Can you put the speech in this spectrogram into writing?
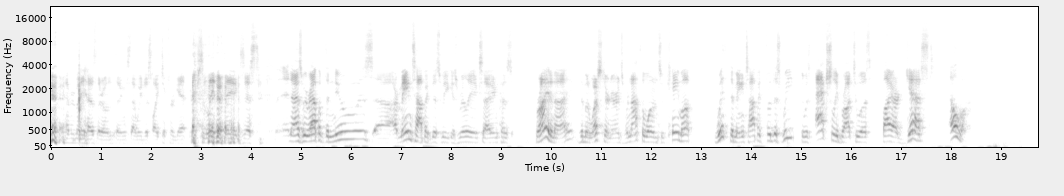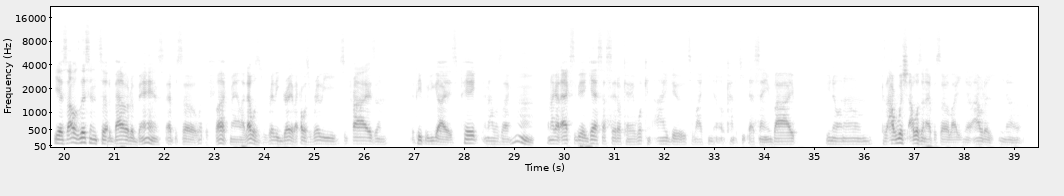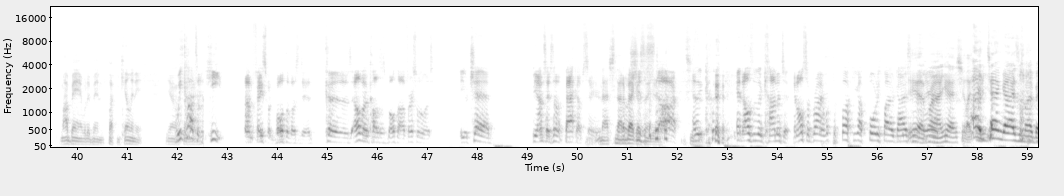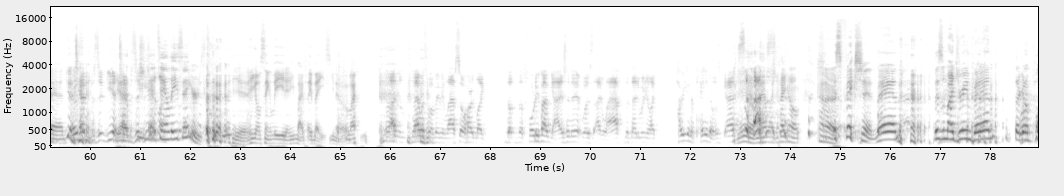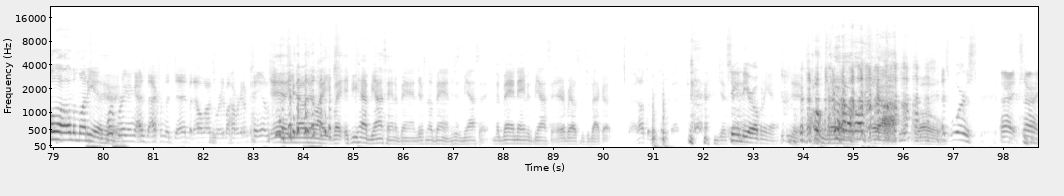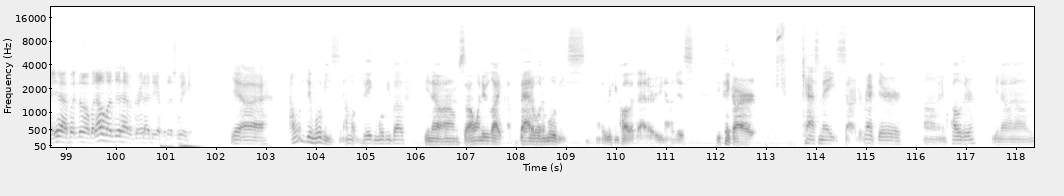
Everybody has their own things that we just like to forget personally that they exist. And as we wrap up the news, uh, our main topic this week is really exciting because Brian and I, the Midwestern nerds, were not the ones who came up with the main topic for this week. It was actually brought to us by our guest, Elvaughn. Yes, I was listening to the Battle of the Bands episode. What the fuck, man? Like that was really great. Like I was really surprised on the people you guys picked, and I was like, hmm. When I got asked to be a guest, I said, okay, what can I do to like you know kind of keep that same vibe, you know, and um, because I wish I was on that episode. Like you know, I would have, you know, my band would have been fucking killing it. You know, We I'm caught some heat on Facebook, both of us did, because Elvaughn calls us both out. First one was, "Yo, Chad, Beyonce's not a backup singer. Nah, she's not a backup She's a star." And, then, and also then commented, and also Brian, what the fuck? You got forty five guys. In yeah, the band. Yeah, Brian, yeah, shit like I had 10 guys in my band. You had ten. Posi- you had You ten had- positions. You had had, ten like- lead singers. yeah, he gonna sing lead and he might play bass. You know, like I, that was what made me laugh so hard. Like the the forty five guys in it was I laughed, but then when you're like, how are you gonna pay those guys? yeah, man. Like how you gonna kind It's of fiction, man. This is my dream band. They're going to pull all the money in. Yeah. We're bringing guys back from the dead, but Elvaughn's worried about how we're gonna pay him. yeah, you know. Then like, but if you have Beyonce in a band, there's no band. It's just Beyonce. The band name is Beyonce. Everybody else is just a backup. I'll have to rethink that. just She can saying. be your opening act. Yeah. Oh, whoa. God. Whoa. That's worse. All right, sorry. Yeah, but no, but Elvon did have a great idea for this week. Yeah, uh, I want to do movies. I'm a big movie buff, you know. Um, so I want to do like a battle of the movies. Like, we can call it that, or you know, just we pick our castmates, our director, um, and a composer, you know, and um,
